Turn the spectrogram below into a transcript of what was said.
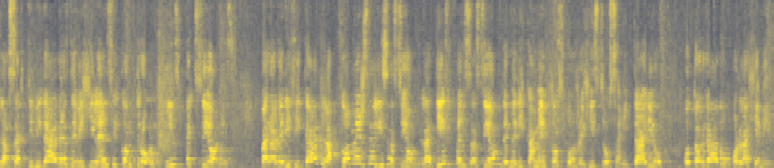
las actividades de vigilancia y control, inspecciones, para verificar la comercialización, la dispensación de medicamentos con registro sanitario otorgado por la GENET.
